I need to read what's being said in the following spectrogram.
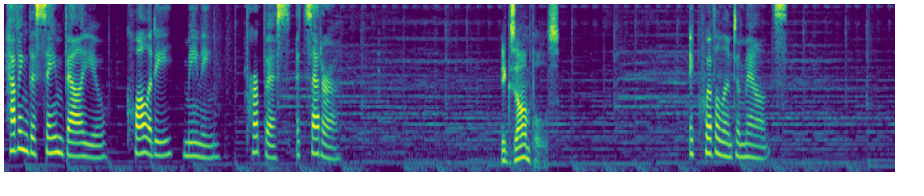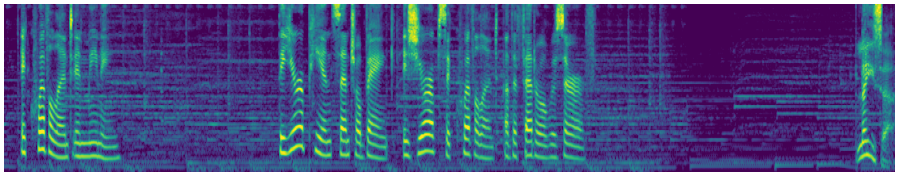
Having the same value, quality, meaning, purpose, etc. Examples Equivalent amounts. Equivalent in meaning. The European Central Bank is Europe's equivalent of the Federal Reserve. Laser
